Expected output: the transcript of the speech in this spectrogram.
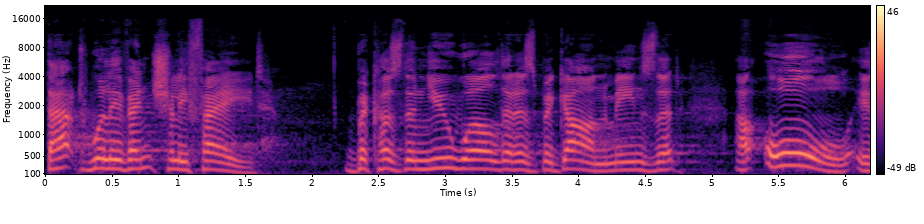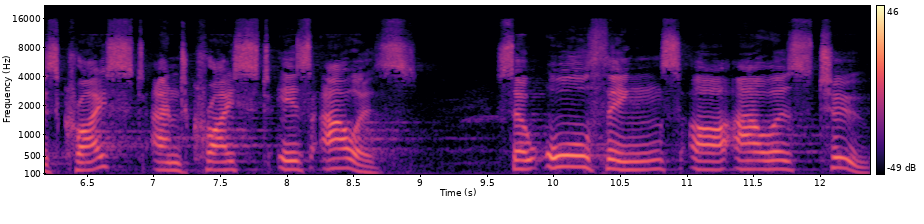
that will eventually fade because the new world that has begun means that uh, all is Christ and Christ is ours. So all things are ours too.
